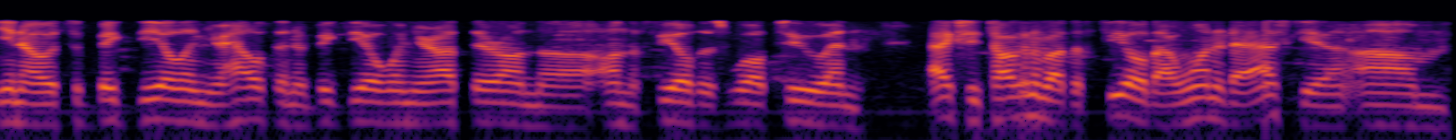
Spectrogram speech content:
you know, it's a big deal in your health and a big deal when you're out there on the on the field as well too. And actually, talking about the field, I wanted to ask you, um,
